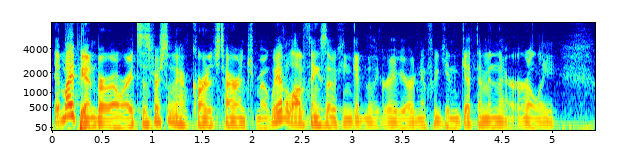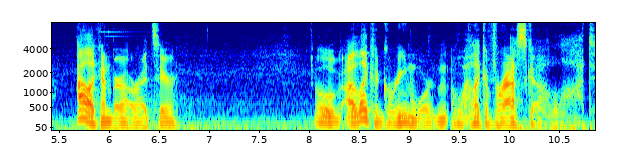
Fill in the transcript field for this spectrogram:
It might be on Unburial Rites, especially when we have Carnage Tyrant Dromoka. We have a lot of things that we can get into the graveyard, and if we can get them in there early, I like Unburial Rites here. Oh, I like a Green Warden. Oh, I like a Vraska a lot.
